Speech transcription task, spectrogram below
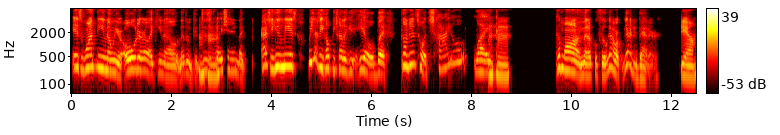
it's one thing, you know, when you're older, like, you know, nothing we could do mm-hmm. situation. Like, actually, human beings, we actually help each other get healed. But gonna do it to a child? Like, mm-hmm. come on, medical field. We gotta, we gotta do better. Yeah.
